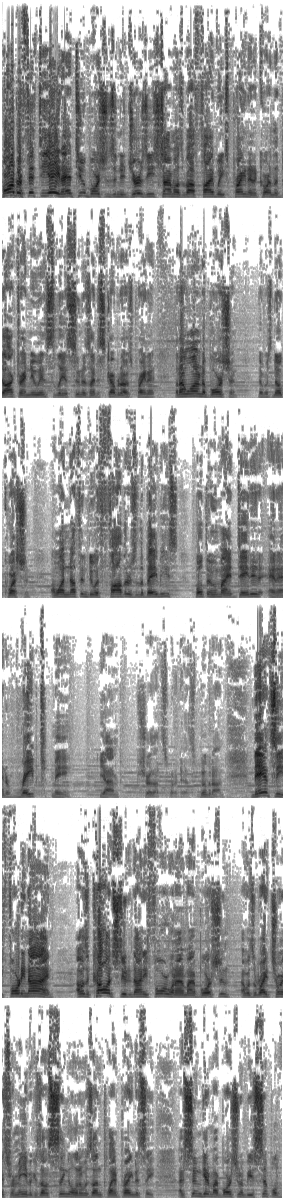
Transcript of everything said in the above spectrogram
Barbara, 58. I had two abortions in New Jersey. Each time I was about five weeks pregnant. According to the doctor, I knew instantly as soon as I discovered I was pregnant that I wanted an abortion. There was no question. I wanted nothing to do with fathers of the babies, both of whom I had dated and had raped me. Yeah, I'm sure that's what it is. Moving on. Nancy, 49. I was a college student 94 when I had my abortion. I was the right choice for me because I was single and it was unplanned pregnancy. I assumed getting my abortion would be a simple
